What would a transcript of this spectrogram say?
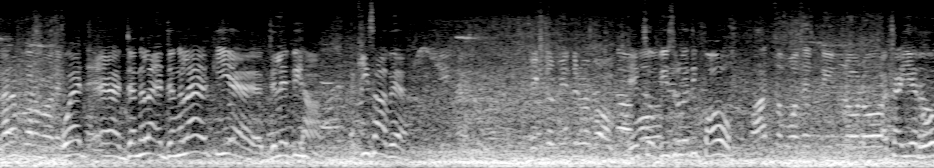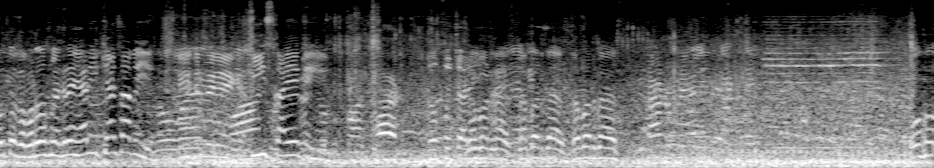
गरम गरम वो है, अ, जंगला जंगला की है? जलेबी हाँ। की हिसाब है? एक सौ बीस रुपये पाव एक सौ बीस रुपये की पाओ पाँच समोसे तीन रोल अच्छा ये रोल तो ज़बरदस्त लग रहे हैं यार ये क्या हिसाब है ये? तीस का एक है ये। दो सौ चालीस ज़बरदस्त ज़बरदस्त ज़बरदस्त। ओहो।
